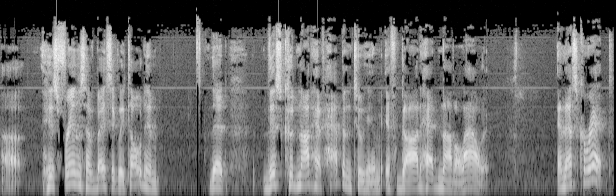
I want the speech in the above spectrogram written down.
Uh, his friends have basically told him that this could not have happened to him if God had not allowed it. And that's correct.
